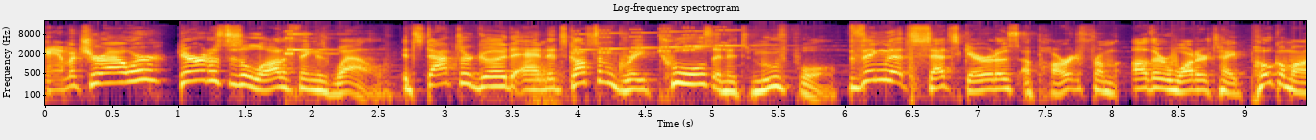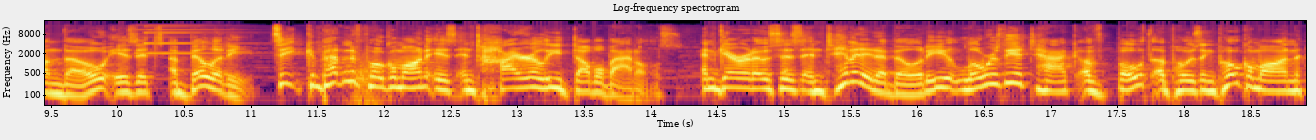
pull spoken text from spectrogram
amateur hour? Gyarados does a lot of things well. Its stats are good and it's got some great tools in its move pool. The thing that sets Gyarados apart from other water type Pokemon though is its ability. See, competitive Pokemon is entirely double battles, and Gyarados' Intimidate ability lowers the attack of both opposing Pokemon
